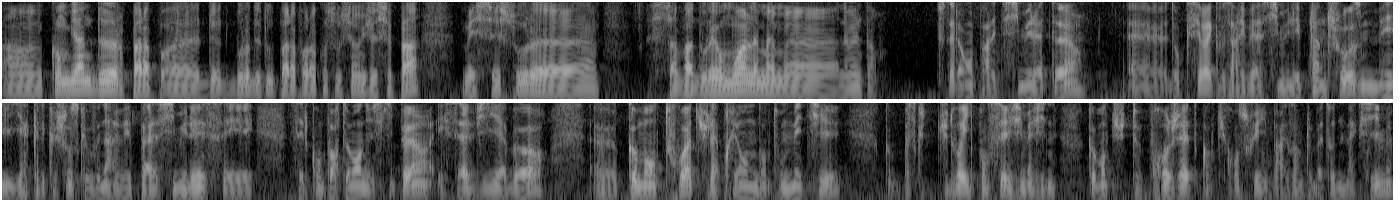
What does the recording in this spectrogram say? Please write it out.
en, combien d'heures par rapport, euh, de bureau d'études par rapport à la construction, je ne sais pas, mais c'est sûr, ça va durer au moins le même, le même temps. Tout à l'heure, on parlait de simulateur. donc c'est vrai que vous arrivez à simuler plein de choses, mais il y a quelque chose que vous n'arrivez pas à simuler, c'est le comportement du skipper et sa vie à bord. comment toi tu l'appréhendes dans ton métier parce que tu dois y penser, j'imagine. Comment tu te projettes quand tu construis, par exemple, le bateau de Maxime,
